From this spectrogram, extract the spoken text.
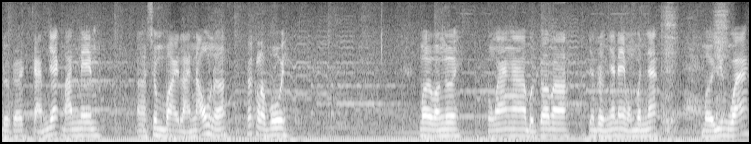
được cảm giác mà anh em à, xung vầy lại nấu nữa. Rất là vui. Mời mọi người cùng ăn à, bữa cơm à, trên rừng nha anh em bọn mình nhé mời Dương Quá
